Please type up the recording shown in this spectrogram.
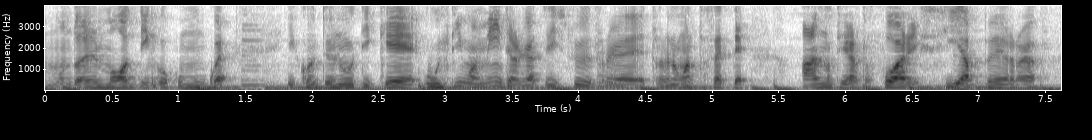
mondo del modding o comunque i contenuti che ultimamente i ragazzi di Studio 3, 397 hanno tirato fuori sia per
